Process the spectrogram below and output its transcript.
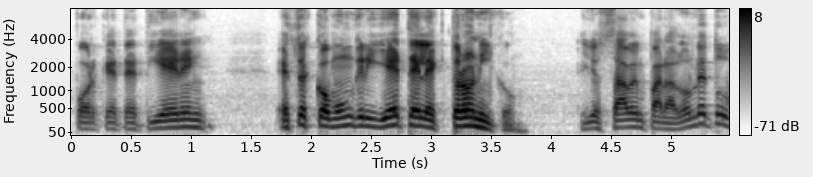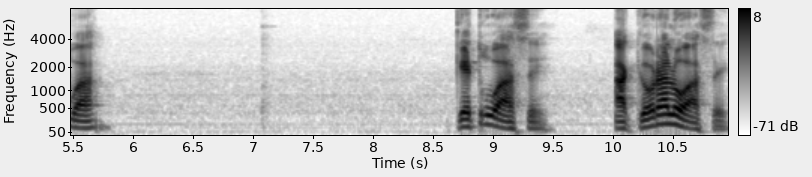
Porque te tienen, esto es como un grillete electrónico. Ellos saben para dónde tú vas, qué tú haces, a qué hora lo haces.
